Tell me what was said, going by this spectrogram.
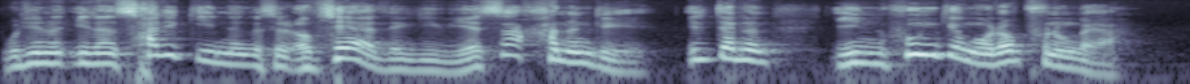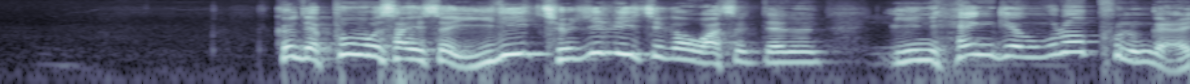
우리는 이런 사리끼 있는 것을 없애야 되기 위해서 하는 게 일단은 인훈경으로 푸는 거야. 그런데 부부 사이에서 일이 저질리지가 왔을 때는 인행경으로 푸는 거야.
